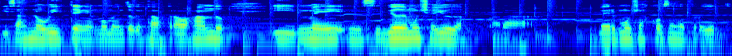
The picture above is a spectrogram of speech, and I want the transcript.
quizás no viste en el momento que estabas trabajando. Y me, sirvió de mucha ayuda para ver muchas cosas del proyecto.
